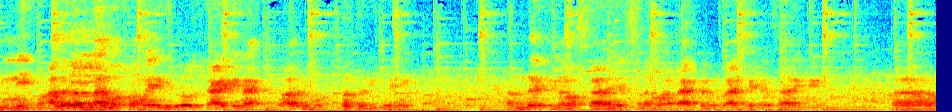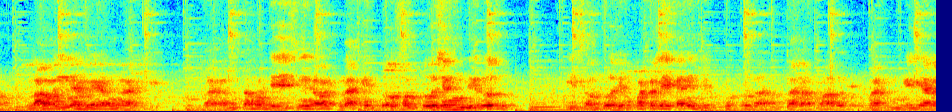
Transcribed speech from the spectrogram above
ఇన్ని బాధలల్లా మొత్తం పోయినాయి ఈ రోజు కాడికి నాకు బాధలు మొత్తం తగ్గిపోయాయి అందరికీ నమస్కారం చేస్తున్నాం మా డాక్టర్ రాజశేఖర్ సార్కి లావణ్య మేడం గారికి. నాకు అంత మంచి చేసింది కాబట్టి నాకు ఎంతో సంతోషంగా ఉంది ఈరోజు ఈ సంతోషం పట్టలేక నేను చెప్పుకుంటున్నాను అంతా నా బాధ. నాకు ఇంకా ఇవాళ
